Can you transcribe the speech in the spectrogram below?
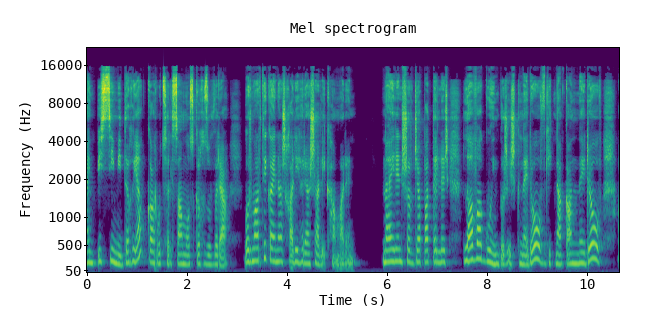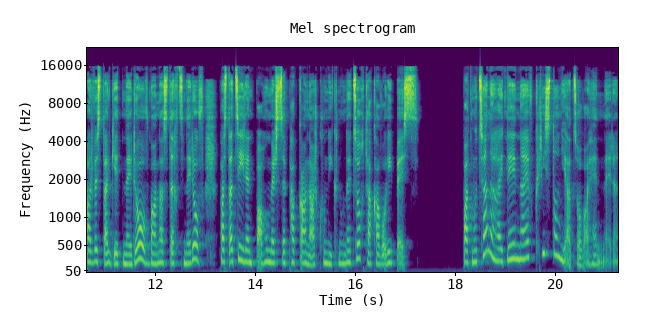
այնպիսի մի դղյակ կառուցել Սամոս կղզու վրա, որ մարդիկ այն աշխարհի հրաշալիք համարեն։ Նա իրեն շրջապատել էր լավագույն բժիշկներով, գիտնականներով, արվեստագետներով, բանաստեղծներով, փաստացի իրեն պահում էր սեփական արքունիքն ունեցող թագավորի պես։ Պատմությանը հայտնի են նաև քրիստոնյա ծովահենները։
